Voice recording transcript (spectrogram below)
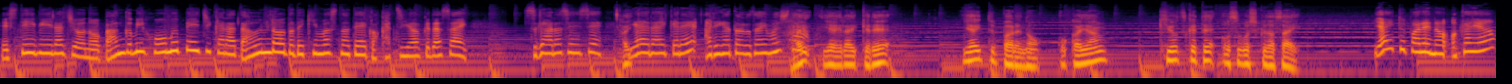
STB ラジオの番組ホームページからダウンロードできますのでご活用ください。菅原先生、はい。やいらいけれありがとうございました、はいやいらいけれ。やいとパレのおかやん気をつけてお過ごしください。やいとパレのおかや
